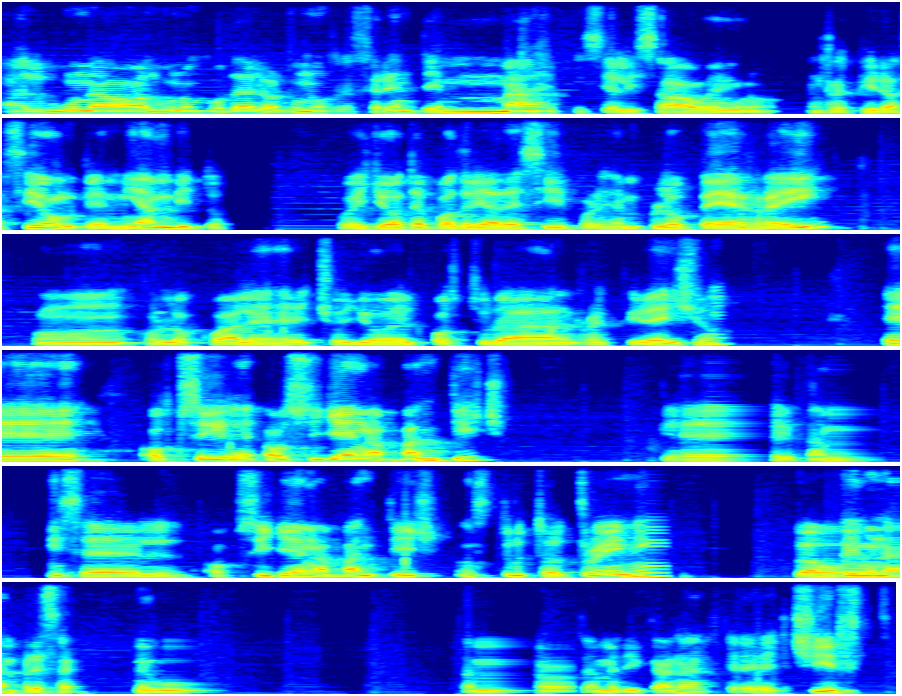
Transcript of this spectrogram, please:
algunos, algunos modelos, algunos referentes más especializados en, respiración, que es mi ámbito, pues yo te podría decir, por ejemplo, PRI, con, los cuales he hecho yo el Postural Respiration, eh, Oxygen, Advantage, que también hice el Oxygen Advantage Instructor Training. Luego hay una empresa que me gusta, norteamericana, que es Shift,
